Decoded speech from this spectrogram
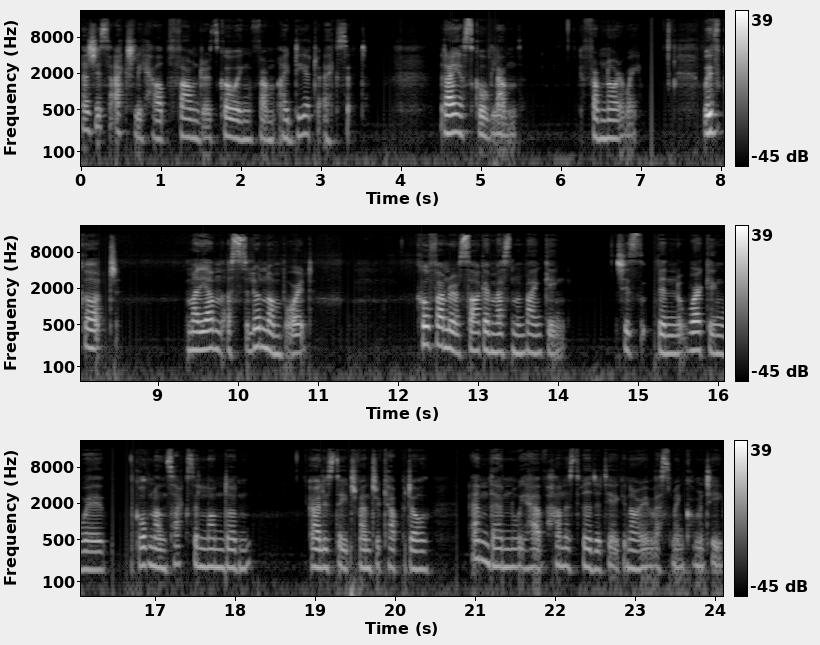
and she's actually helped founders going from idea to exit. Raya Skogland from Norway. We've got Marianne Österlund on board, co-founder of Saga Investment Banking. She's been working with Goldman Sachs in London, early stage venture capital, and then we have Hannes Widerteg in our investment committee.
